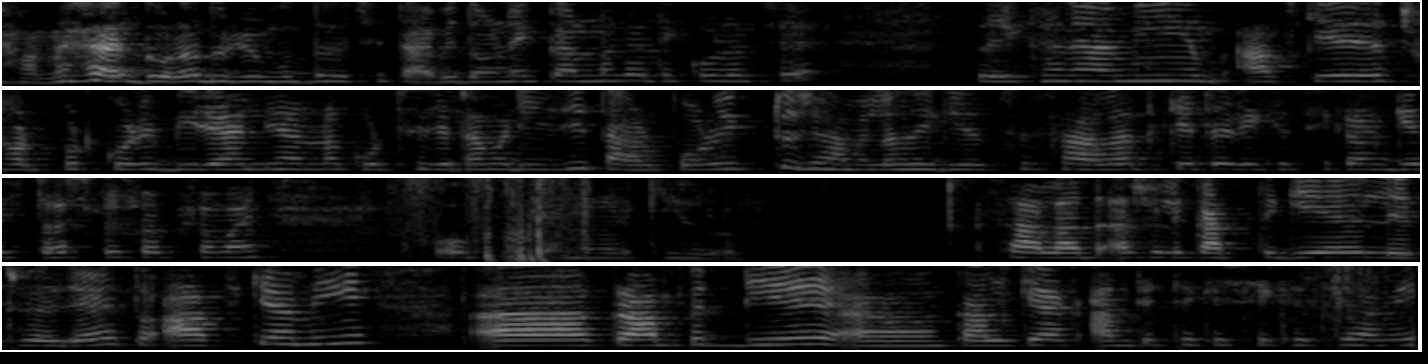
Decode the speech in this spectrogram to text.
ঝামেলায় দৌড়াদৌড়ির মধ্যে হচ্ছে তাবিদ অনেক কান্নাকাটি করেছে। তো এখানে আমি আজকে ঝটপট করে বিরিয়ানি রান্না করছি যেটা আমার ইজি তারপরে একটু ঝামেলা হয়ে গিয়েছে। সালাদ কেটে রেখেছি কারণ গেস্ট আসলে সবসময়। ও ক্যামেরার কি হলো? সালাদ আসলে কাটতে গিয়ে লেট হয়ে যায়। তো আজকে আমি ক্রাম্পেট দিয়ে কালকে এক আন্টি থেকে শিখেছি আমি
